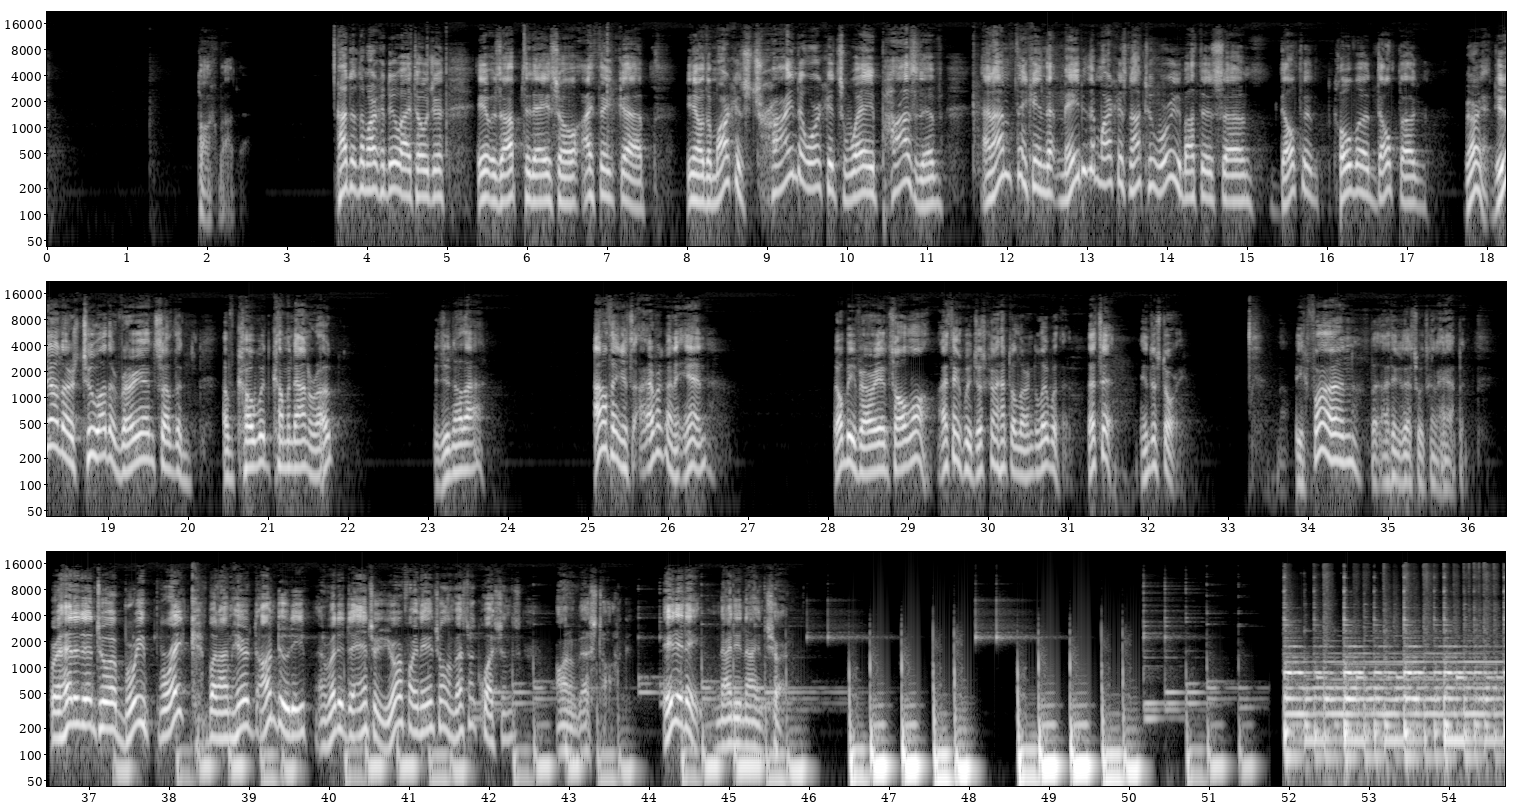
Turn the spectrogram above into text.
Talk about that. How did the market do? I told you it was up today, so I think. Uh, you know, the market's trying to work its way positive, and I'm thinking that maybe the market's not too worried about this uh, Delta, COVID Delta variant. Do you know there's two other variants of the of COVID coming down the road? Did you know that? I don't think it's ever going to end. There'll be variants all along. I think we're just going to have to learn to live with it. That's it. End of story. Not be fun, but I think that's what's going to happen. We're headed into a brief break, but I'm here on duty and ready to answer your financial investment questions on Invest Talk. 888 99 Chart.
